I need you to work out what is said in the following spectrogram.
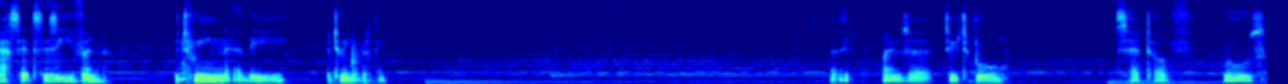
assets is even between the between everything. It finds a suitable set of rules.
